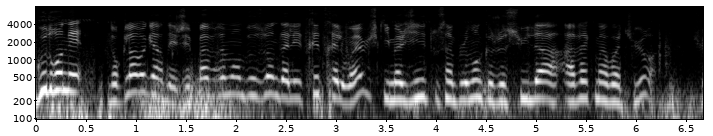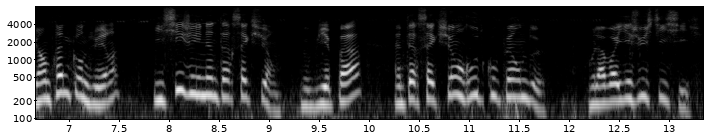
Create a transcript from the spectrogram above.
goudronnée. Donc là, regardez, j'ai pas vraiment besoin d'aller très très loin, puisqu'imaginez tout simplement que je suis là avec ma voiture, je suis en train de conduire. Ici, j'ai une intersection. N'oubliez pas, intersection, route coupée en deux. Vous la voyez juste ici.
